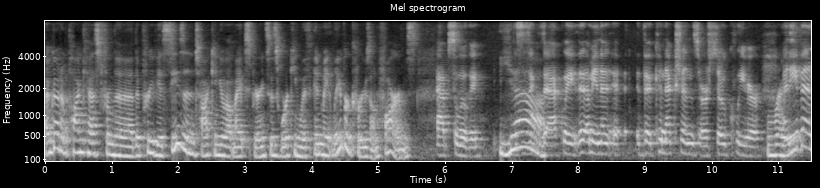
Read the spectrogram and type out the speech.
I've got a podcast from the, the previous season talking about my experiences working with inmate labor crews on farms. Absolutely. Yeah. This is exactly, I mean, the, the connections are so clear. Right. And even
